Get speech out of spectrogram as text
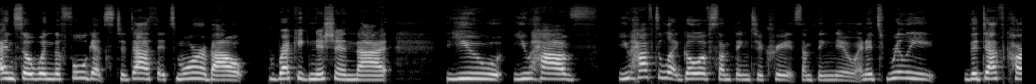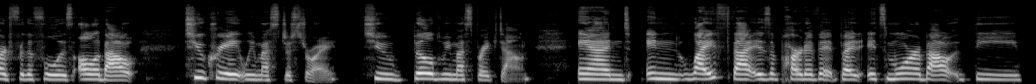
And so when the fool gets to death, it's more about recognition that you you have you have to let go of something to create something new. And it's really the death card for the fool is all about to create we must destroy, to build we must break down. And in life that is a part of it, but it's more about the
